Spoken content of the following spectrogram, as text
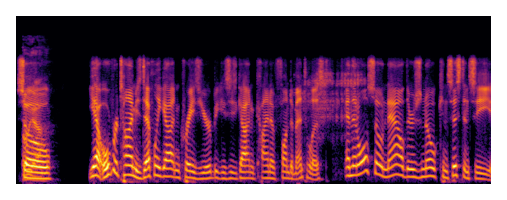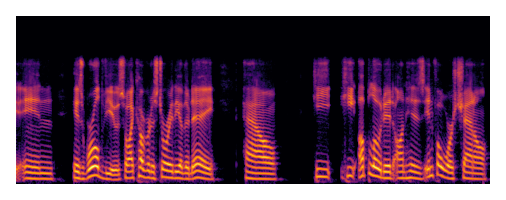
So oh, yeah yeah, over time he's definitely gotten crazier because he's gotten kind of fundamentalist. And then also now there's no consistency in his worldview. So I covered a story the other day how he he uploaded on his Infowars channel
